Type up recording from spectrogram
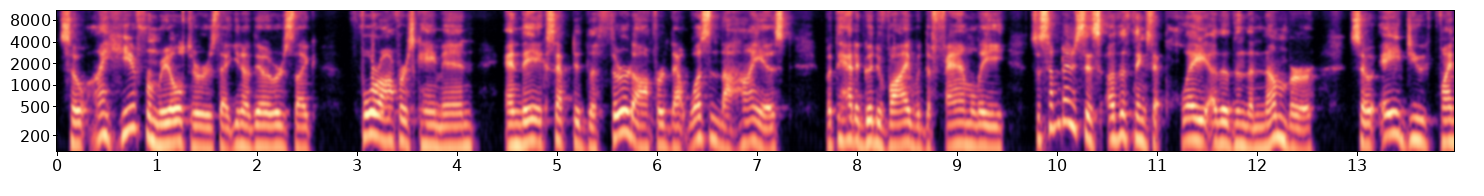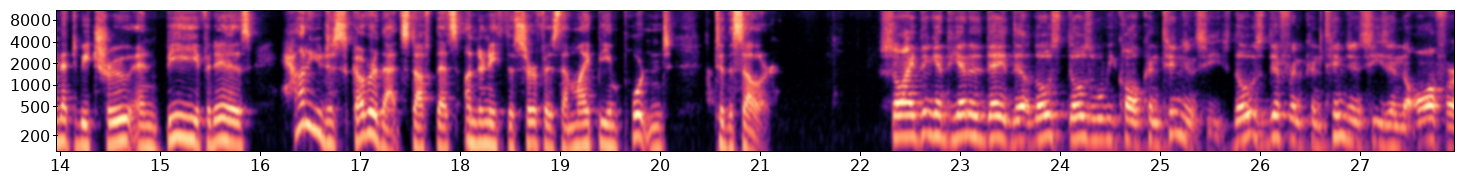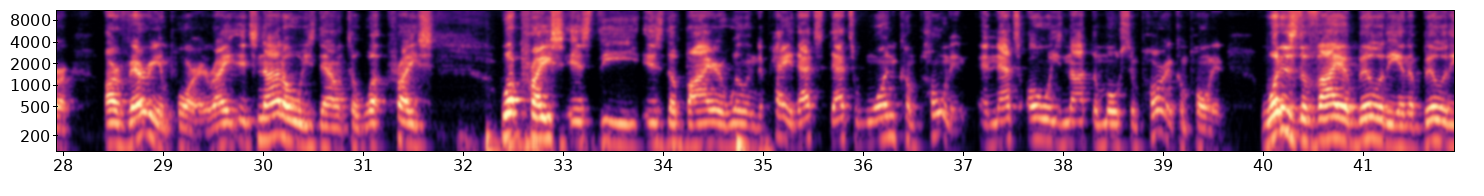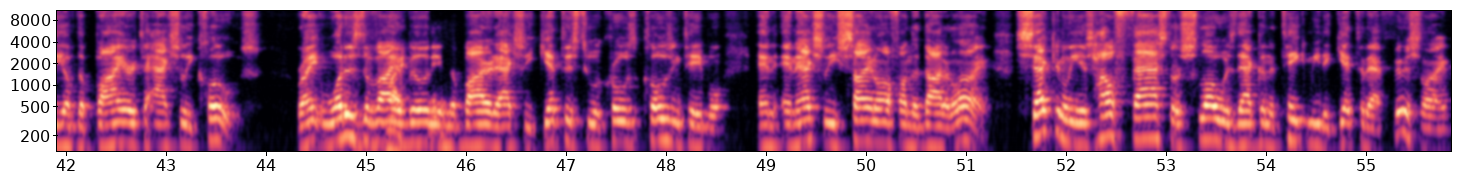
So I hear from realtors that, you know, there was like four offers came in and they accepted the third offer that wasn't the highest, but they had a good vibe with the family. So sometimes there's other things that play other than the number. So A, do you find that to be true? And B, if it is, how do you discover that stuff that's underneath the surface that might be important to the seller? So I think at the end of the day, the, those those are what we call contingencies. Those different contingencies in the offer are very important, right? It's not always down to what price what price is the is the buyer willing to pay that's that's one component and that's always not the most important component what is the viability and ability of the buyer to actually close right? What is the viability right. in the buyer to actually get this to a close, closing table and, and actually sign off on the dotted line? Secondly, is how fast or slow is that going to take me to get to that finish line?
